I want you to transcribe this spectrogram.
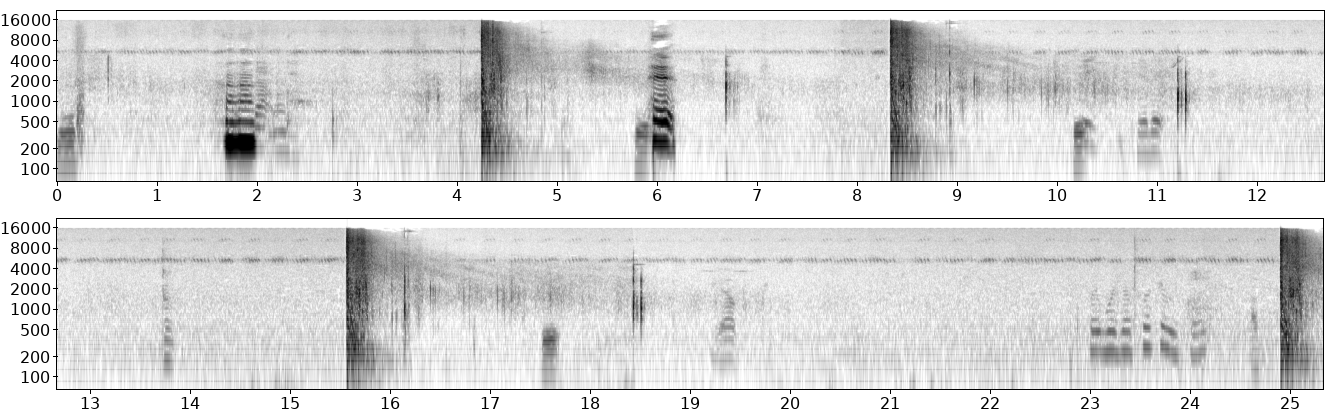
Miss. Mm -hmm. That. Hit. Hit. Hit. Hit it. Hit. Yep. Wait, was that supposed to record?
